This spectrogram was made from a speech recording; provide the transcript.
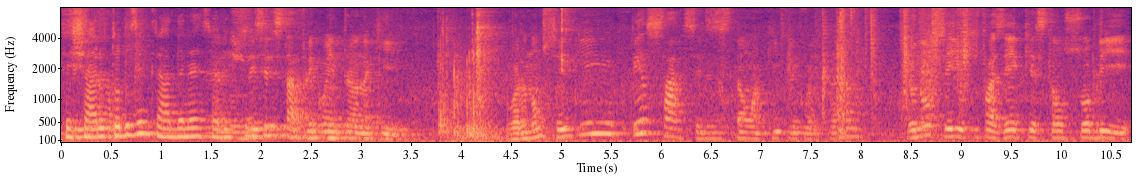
Fecharam eles todas as entradas, né? tá- Só é, Não sei se eles estão frequentando aqui. Agora eu não sei o que pensar. Se eles estão aqui frequentando. Eu não sei o que fazer questão sobre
